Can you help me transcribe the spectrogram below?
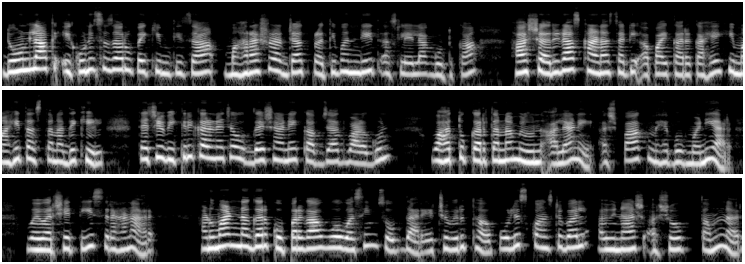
दोन लाख एकोणीस हजार रुपये किमतीचा महाराष्ट्र राज्यात प्रतिबंधित असलेला गुटखा हा शरीरास खाण्यासाठी अपायकारक आहे ही माहीत असताना देखील त्याची विक्री करण्याच्या उद्देशाने कब्जात बाळगून वाहतूक करताना मिळून आल्याने अशफाक मेहबूब मणियार वय वर्षे तीस राहणार. हनुमाननगर कोपरगाव व वसीम चोपदार याच्याविरुद्ध पोलीस कॉन्स्टेबल अविनाश अशोक तमनर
